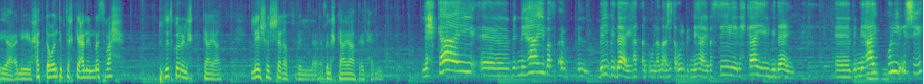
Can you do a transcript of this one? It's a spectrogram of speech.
يعني حتى وأنت بتحكي عن المسرح بتذكر الحكايات. ليش الشغف بالحكايات عند حنين الحكاية آه، بالنهاية بف... بالبداية هات نقول أنا أجيت أقول بالنهاية بس هي الحكاية هي البداية. آه، بالنهاية كل إشي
